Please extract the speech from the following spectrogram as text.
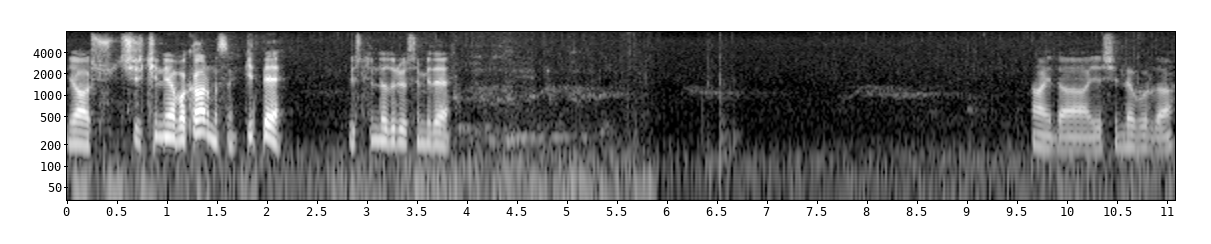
Ya şu çirkinliğe bakar mısın? Git be. Üstümde duruyorsun bir de. Hayda yeşil de burada.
